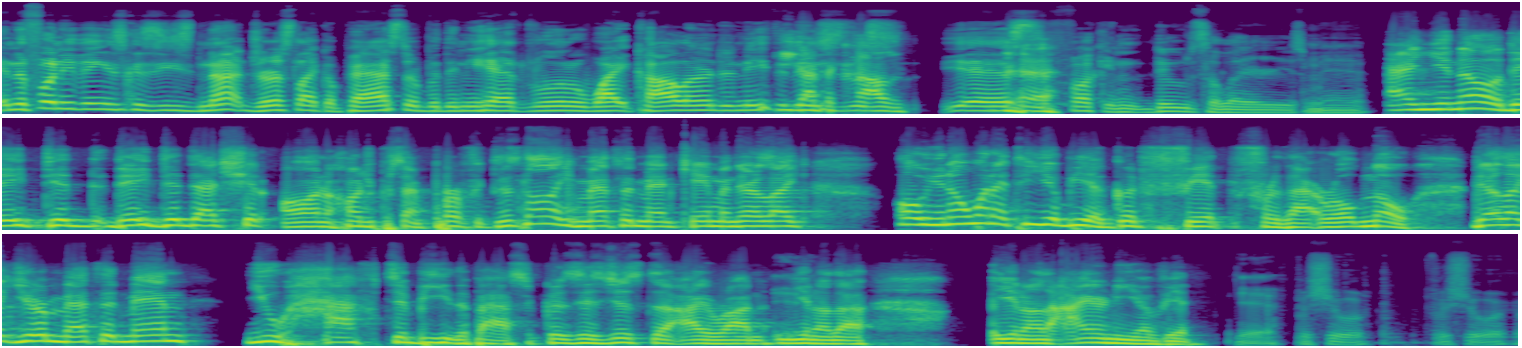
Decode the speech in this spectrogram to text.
and the funny thing is because he's not dressed like a pastor, but then he had the little white collar underneath. He got the collar. Yeah, it's Yeah. fucking dude's hilarious, man. And you know they did they did that shit on 100 percent perfect. It's not like Method Man came and they're like, oh, you know what? I think you'll be a good fit for that role. No, they're like, you're Method Man. You have to be the pastor because it's just the iron, you know the, you know the irony of it. Yeah, for sure. For sure.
